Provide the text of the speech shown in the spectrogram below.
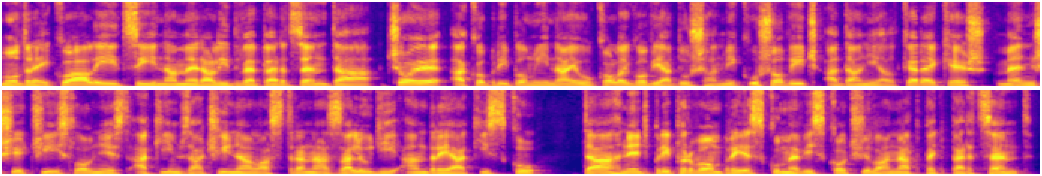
Modrej koalícii namerali 2%, čo je, ako pripomínajú kolegovia Dušan Mikušovič a Daniel Kerekeš, menšie číslo než akým začínala strana za ľudí Andreja Kisku. Tá hneď pri prvom prieskume vyskočila nad 5%.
